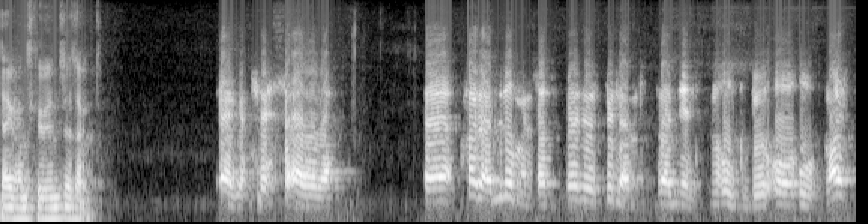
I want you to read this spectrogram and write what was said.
det er ganske uinteressant. Egentlig så er det det. Eh, Harald spiller spilleren Svein Nilsen, Holmbu og Hopmark.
